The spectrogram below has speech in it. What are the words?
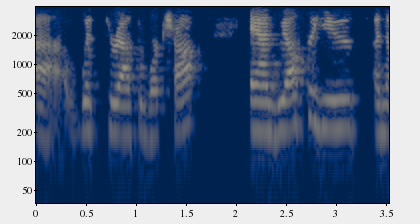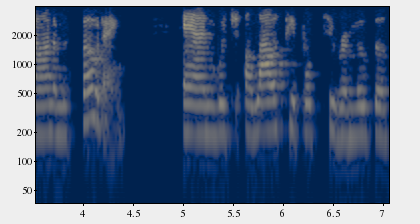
uh, with throughout the workshop. And we also used anonymous voting, and which allows people to remove those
